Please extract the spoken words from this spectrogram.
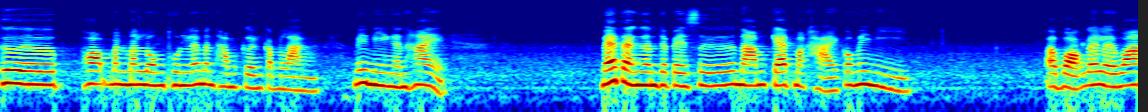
คือพอมันมันลงทุนแล้วมันทำเกินกำลัง ไม่มีเงินให้ แม้แต่เงินจะไปซื้อน้ำแก๊สมาขายก็ไม่มีอบอกได้เลยว่า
